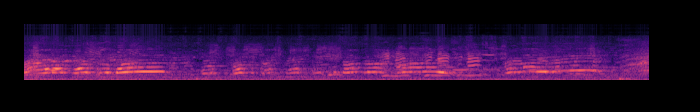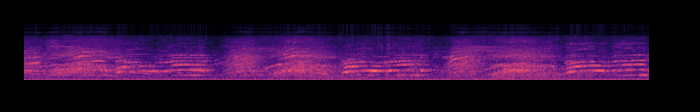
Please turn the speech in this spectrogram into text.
มาแล้วครับพี่น้องขึ้นนะขึ้นนะขึ้นนะเรารักเรารักเรารักเรารัก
